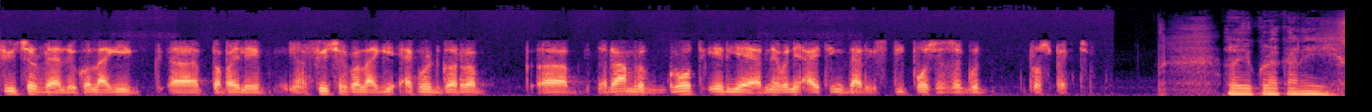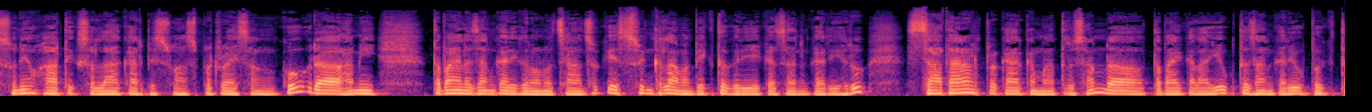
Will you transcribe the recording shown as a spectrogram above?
फ्युचर भ्यालुको लागि तपाईँले फ्युचरको लागि एकुरेट गरेर राम्रो ग्रोथ एरिया हेर्ने भने I think that still possess a good prospect र यो कुराकानी सुन्यौँ। आर्थिक सल्लाहकार विश्वास भट्टराईसँगको र हामी तपाईँलाई जानकारी गराउन चाहन्छौँ कि श्रृङ्खलामा व्यक्त गरिएका जानकारीहरू साधारण प्रकारका मात्र छन् र तपाईँका लागि उक्त जानकारी उपयुक्त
